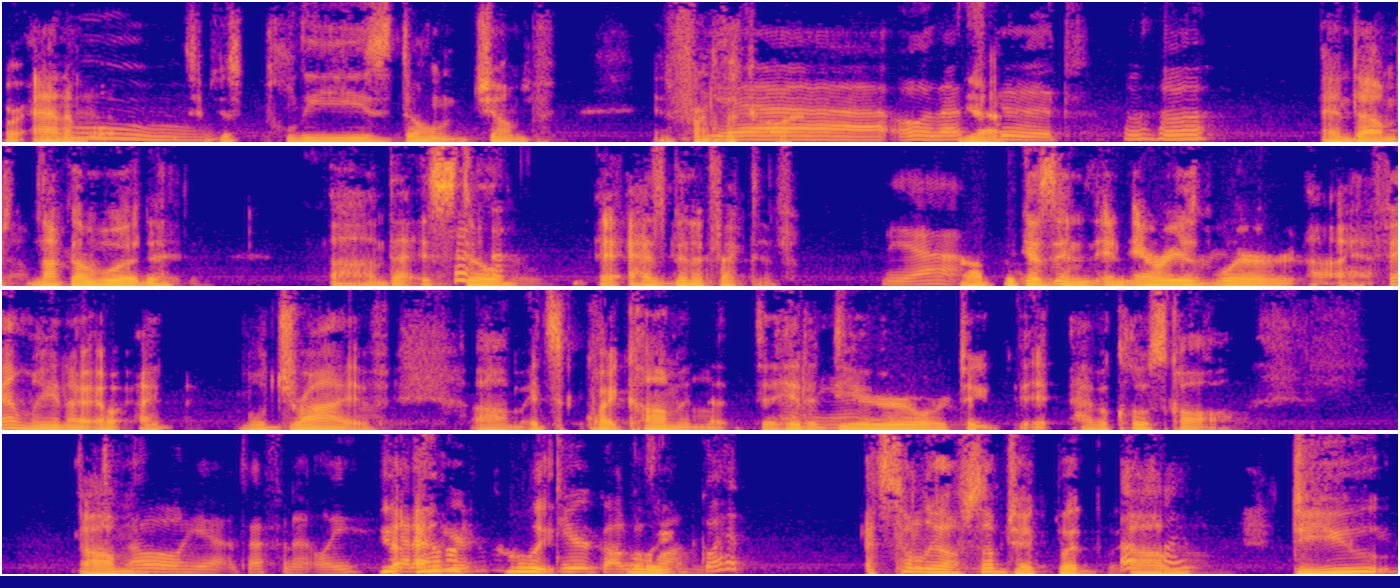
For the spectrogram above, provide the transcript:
or animal to just please don't jump in front of the car. Yeah. Oh, that's Yeah. good. Uh-huh. And um, knock on wood, uh, that is still it has been effective Yeah. uh, because in, in areas where uh, I have family and I, I will drive, um, it's quite common to, to hit Oh, a yeah. deer or to have a close call. Um, Oh, yeah, definitely. yeah, have and your totally, deer goggles totally- on. Go ahead. It's totally off subject, but um, do you,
